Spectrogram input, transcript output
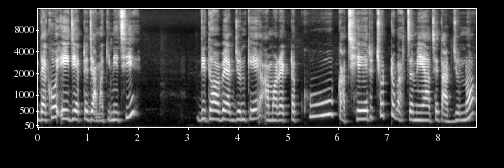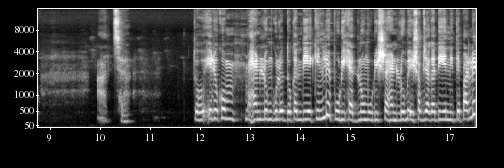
দেখো, এই যে একটা জামা কিনেছি। দিতে হবে একজনকে। আমার একটা খুব কাছের ছোট্ট বাচ্চা মেয়ে আছে তার জন্য। আচ্ছা। তো এরকম হ্যান্ডলুমগুলোর দোকান দিয়ে কিনলে, পুরী হ্যান্ডলুম উড়িষ্যা হ্যান্ডলুম এইসব জায়গা দিয়ে নিতে পারলে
